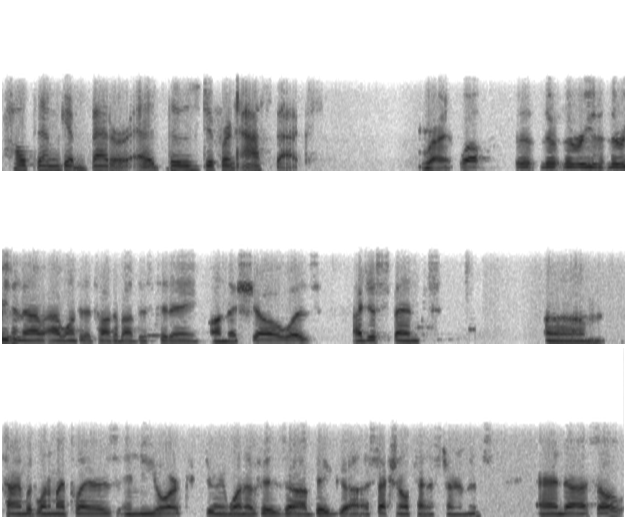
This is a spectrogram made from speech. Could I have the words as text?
help them get better at those different aspects? Right. Well the the, reason the reason I, I wanted to talk about this today on the show was I just spent um, time with one of my players in New York during one of his uh, big uh, sectional tennis tournaments, and uh, so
